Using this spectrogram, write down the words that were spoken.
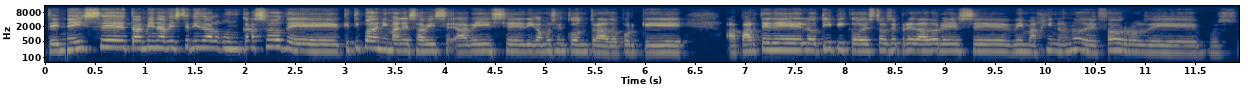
¿Tenéis eh, también habéis tenido algún caso de qué tipo de animales habéis, habéis digamos, encontrado? Porque aparte de lo típico, estos depredadores, me imagino, ¿no? De zorros, de pues,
